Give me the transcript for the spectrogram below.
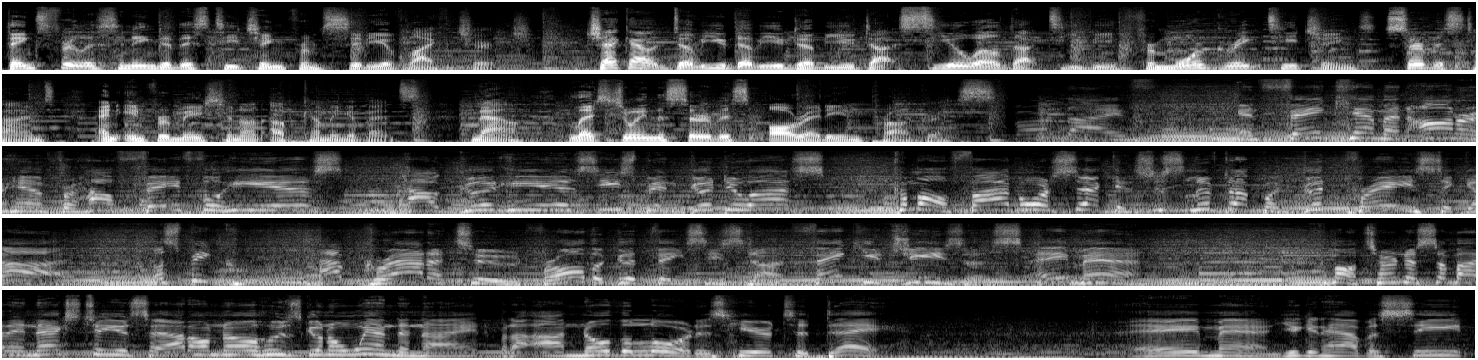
Thanks for listening to this teaching from City of Life Church. Check out www.col.tv for more great teachings, service times, and information on upcoming events. Now, let's join the service already in progress. And thank Him and honor Him for how faithful He is, how good He is. He's been good to us. Come on, five more seconds. Just lift up a good praise to God. Let's be have gratitude for all the good things He's done. Thank you, Jesus. Amen. On, turn to somebody next to you and say, I don't know who's going to win tonight, but I know the Lord is here today. Amen. You can have a seat.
